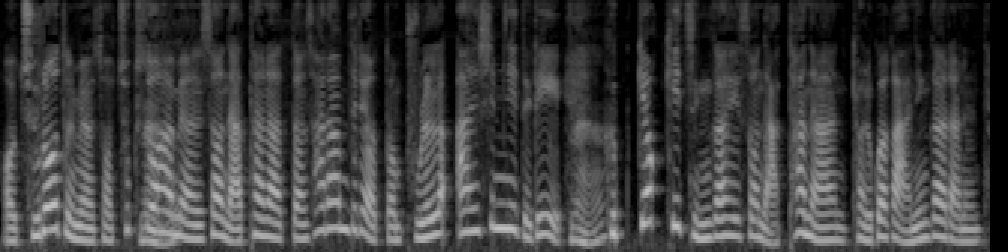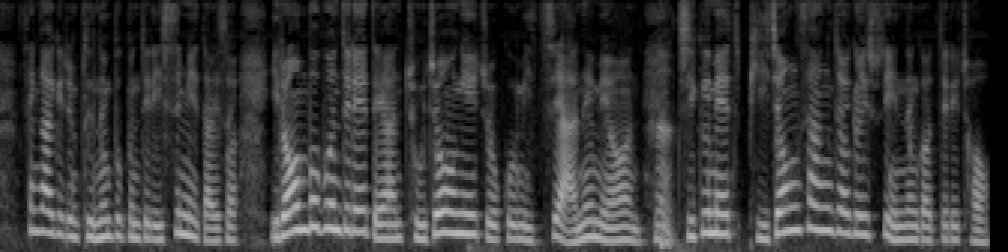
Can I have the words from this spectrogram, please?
어, 줄어들면서 축소하면서 네. 나타났던 사람들의 어떤 불안 심리들이 네. 급격히 증가해서 나타난 결과가 아닌가라는 생각이 좀 드는 부분들이 있습니다. 그래서 이런 부분들에 대한 조정이 조금 있지 않으면 네. 지금의 비정상적일 수 있는 것들이 더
